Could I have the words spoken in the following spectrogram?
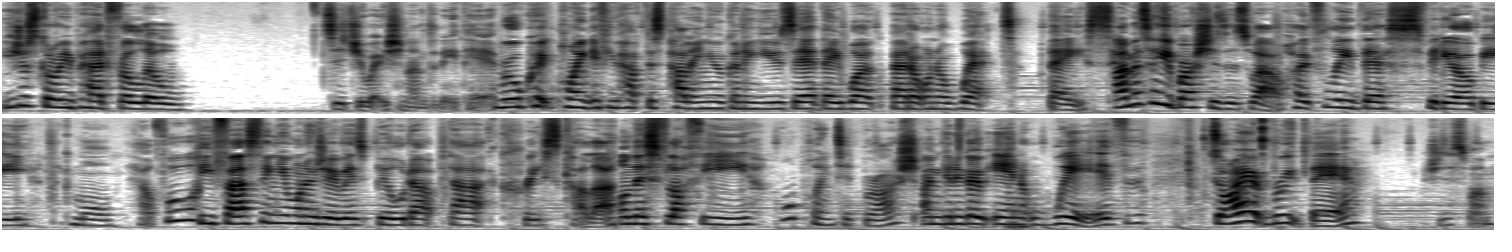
you just gotta be prepared for a little situation underneath here. Real quick point, if you have this palette and you're to use it, they work better on a wet base. I'm to tell you brushes as well. Hopefully this video will be like more helpful. The first thing you want to do is build up that crease color. On this fluffy, more pointed brush, I'm to go in with Diet Root Beer, which is this one,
